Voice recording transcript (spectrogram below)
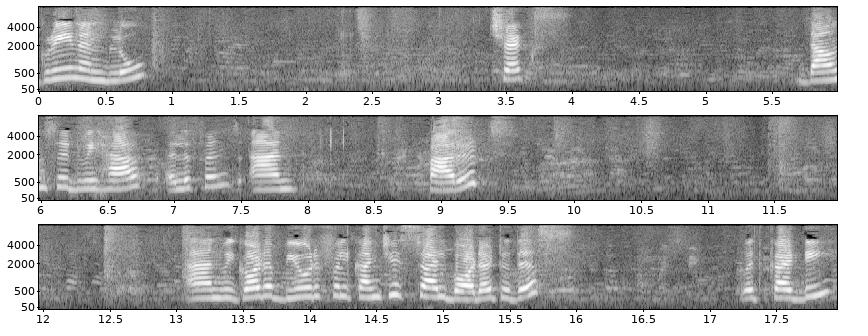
Green and blue checks. Downside we have elephants and parrots. And we got a beautiful kanchi style border to this with kaddi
